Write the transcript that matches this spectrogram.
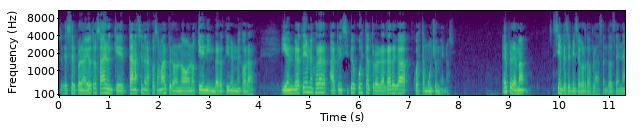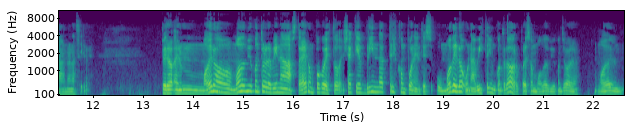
Es el problema. Y otros saben que están haciendo las cosas mal, pero no, no quieren invertir en mejorar. Y invertir en mejorar al principio cuesta, pero a la larga cuesta mucho menos. El problema siempre se piensa a corto plazo, entonces no, no nos sirve. Pero el modelo Model View Controller viene a abstraer un poco esto, ya que brinda tres componentes: un modelo, una vista y un controlador. Por eso Model View Controller. Model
